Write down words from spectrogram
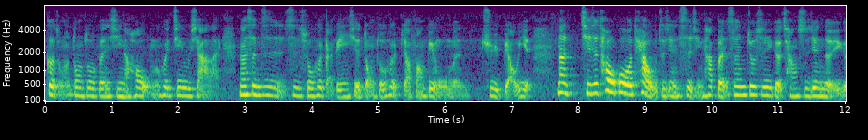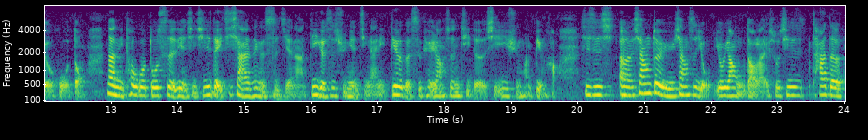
各种的动作分析，然后我们会记录下来。那甚至是说会改变一些动作，会比较方便我们去表演。那其实透过跳舞这件事情，它本身就是一个长时间的一个活动。那你透过多次的练习，其实累积下来那个时间啊，第一个是训练肌耐力，第二个是可以让身体的血液循环变好。其实呃，相对于像是有有氧舞蹈来说，其实它的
